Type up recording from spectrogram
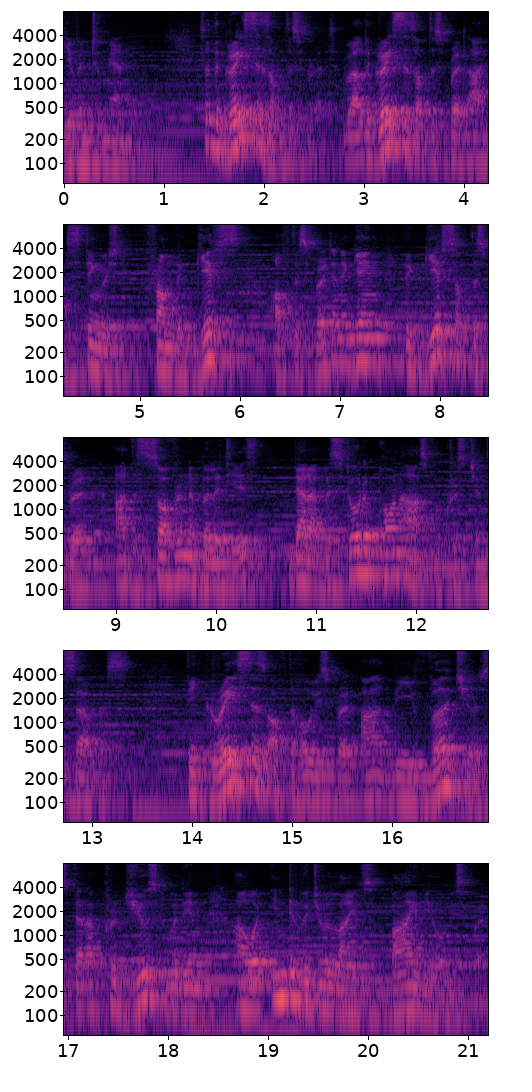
given to men. So, the graces of the Spirit, well, the graces of the Spirit are distinguished from the gifts of the Spirit. And again, the gifts of the Spirit are the sovereign abilities that are bestowed upon us for Christian service. The graces of the Holy Spirit are the virtues that are produced within our individual lives by the Holy Spirit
